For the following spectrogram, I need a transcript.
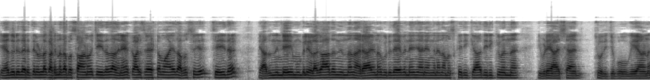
ഏതൊരു തരത്തിലുള്ള കഠിന തപസ്സാണോ ചെയ്തത് അതിനേക്കാൾ ശ്രേഷ്ഠമായ തപസ് ചെയ്ത് യാതൊന്നിന്റെയും മുമ്പിൽ ഇളകാതെ നിന്ന നാരായണ ഗുരുദേവനെ ഞാൻ എങ്ങനെ നമസ്കരിക്കാതിരിക്കുമെന്ന് ഇവിടെ ആശാൻ ചോദിച്ചു പോവുകയാണ്.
